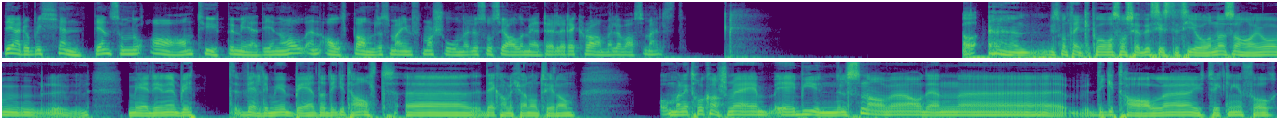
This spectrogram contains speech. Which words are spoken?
det er å bli kjent igjen som noe annen type medieinnhold enn alt det andre som er informasjon eller sosiale medier eller reklame eller hva som helst. Hvis man tenker på hva som har skjedd de siste ti årene, så har jo mm, mediene blitt veldig mye bedre digitalt. Eh, det kan det ikke være noen tvil om. Men jeg tror kanskje vi er i begynnelsen av, den uh, digitale utviklingen for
